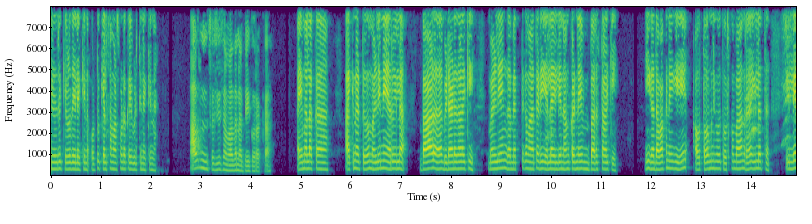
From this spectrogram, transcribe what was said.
ಹೇಳಿದ್ರು ಕೇಳೋದಿಲ್ಲ ಆಕಿನ, ಒಟ್ಟು ಕೆಲಸ ಮಾಡ್ಕೊಂಡು ಕೈ ಬಿಡ್ತೀನಿ ಆಕಿನ. ಆದ್ರೂ ನಿನ್ ಸಸಿ ಸಮಾಧಾನ ಬೇಗೋರಕ್ಕ ಐ ಮಲಕ್ಕ, ಆಕಿನಟ್ಟು ಮಳ್ಳಿನೇ ಯಾರು ಇಲ್ಲ. ಬಾಳ ಬಿಡಾಡದಾಕಿ ಮಳ್ಳಿ ಹಂಗ ಮೆತ್ತಗೆ ಮಾತಾಡಿ ಎಲ್ಲ ಇಲ್ಲೇ ನಮ್ಮ ಕಣ್ಣೆ ಬರಸ್ತಾಕಿ ಈಗ ದವಾಖಾನೆಗೆ ಅವ್ರು ತೋರ್ಮನಿಗೆ ಹೋಗಿ ತೋರ್ಸ್ಕೊಂಡ್ ಅಂದ್ರೆ ಇಲ್ಲತ್ತ ಇಲ್ಲೇ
